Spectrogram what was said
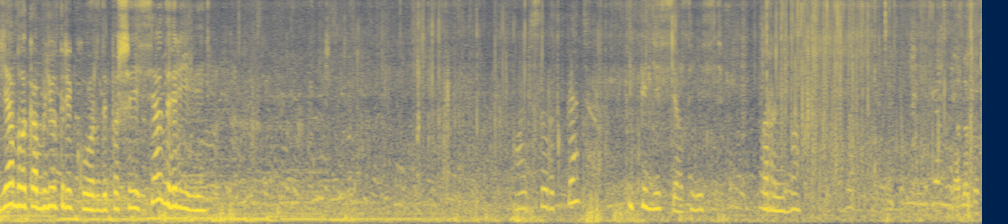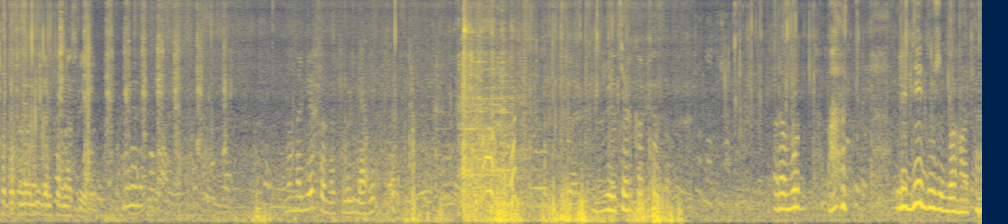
Яблоко бьют рекорды по 60 гривен. Ой, 45 и 50 есть рыба. Для того, щоб показати людям, що в нас Ветер какой. Работ... Людей дуже багато.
